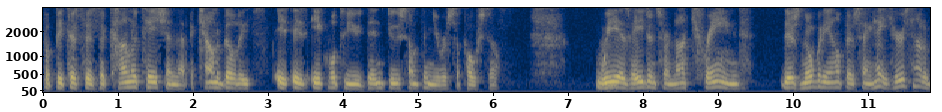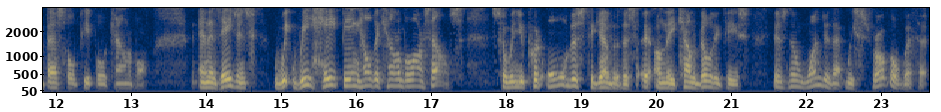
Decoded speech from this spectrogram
but because there's a connotation that accountability is equal to you didn't do something you were supposed to. We mm. as agents are not trained there's nobody out there saying, hey, here's how to best hold people accountable. And as agents, we, we hate being held accountable ourselves. So when you put all this together, this uh, on the accountability piece, there's no wonder that we struggle with it.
